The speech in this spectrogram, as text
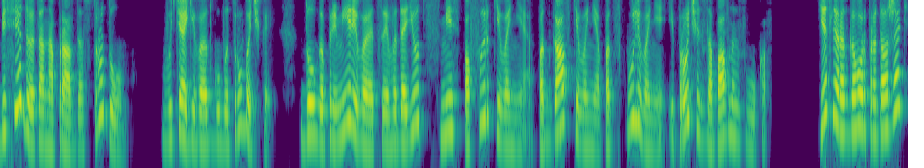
Беседует она, правда, с трудом. Вытягивает губы трубочкой, долго примеривается и выдает смесь пофыркивания, подгавкивания, подскуливания и прочих забавных звуков. Если разговор продолжать,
